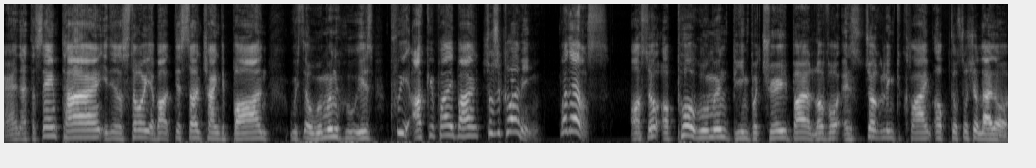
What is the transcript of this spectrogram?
And at the same time, it is a story about this son trying to bond with a woman who is preoccupied by social climbing. What else? Also, a poor woman being betrayed by a lover and struggling to climb up the social ladder.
